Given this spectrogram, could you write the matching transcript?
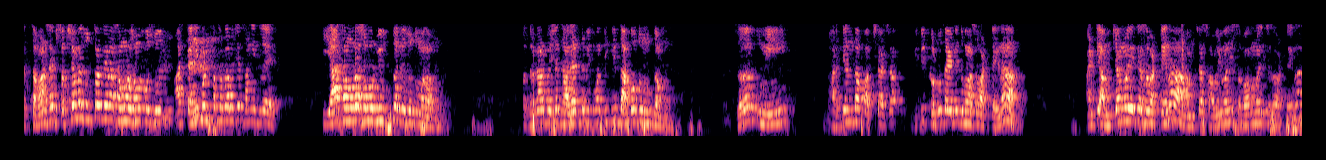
तर चव्हाण साहेब सक्षम आहेत उत्तर द्यायला समोरासमोर बसून. आज त्यांनी पण पत्रकार परिषदेत सांगितलंय की या समोरासमोर मी उत्तर देतो तुम्हाला म्हणून. पत्रकार परिषद झाल्यानंतर मी तुम्हाला ती क्लिप दाखवतो मुद्दा म्हणून. जर तुम्ही भारतीय जनता पक्षाच्या किती कटुता येते तुम्हाला असं वाटतंय ना आणि ती आमच्यामुळे येते असं वाटतंय ना आमच्या स्वाभिमानी स्वभावामुळे येते असं वाटतंय ना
